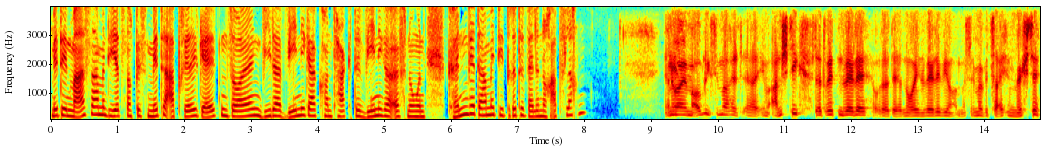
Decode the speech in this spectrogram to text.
Mit den Maßnahmen, die jetzt noch bis Mitte April gelten sollen, wieder weniger Kontakte, weniger Öffnungen, können wir damit die dritte Welle noch abflachen? Ja, nur im Augenblick sind wir halt äh, im Anstieg der dritten Welle oder der neuen Welle, wie man es immer bezeichnen möchte.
